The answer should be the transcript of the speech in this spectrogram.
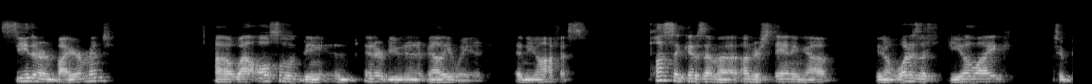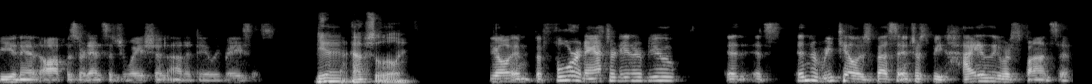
see their environment, uh, while also being interviewed and evaluated in the office. Plus, it gives them an understanding of, you know, what does it feel like to be in that office or that situation on a daily basis. Yeah, absolutely. You know, and before and after the interview, it, it's in the retailer's best interest to be highly responsive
